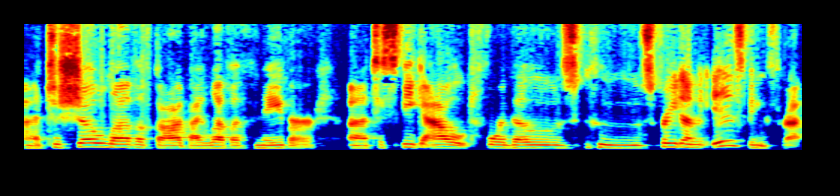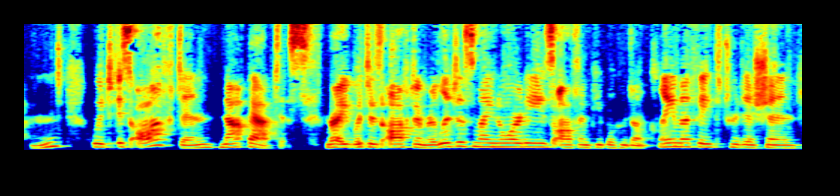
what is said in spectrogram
uh, to show love of God by love of neighbor, uh, to speak out for those whose freedom is being threatened, which is often not Baptists, right? Which is often religious minorities, often people who don't claim a faith tradition.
